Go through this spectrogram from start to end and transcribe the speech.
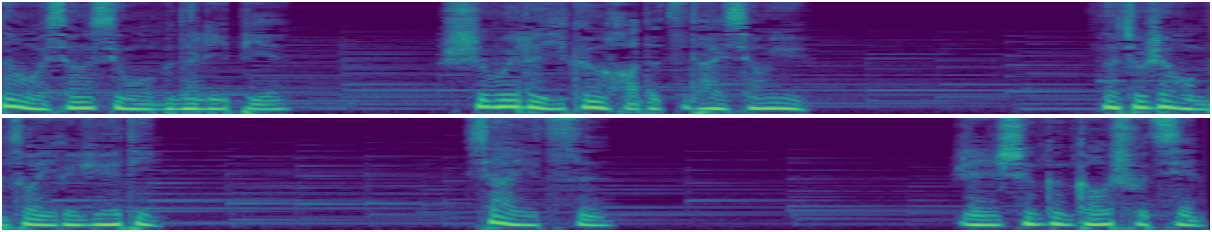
那我相信我们的离别，是为了以更好的姿态相遇。那就让我们做一个约定，下一次。人生更高处见。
